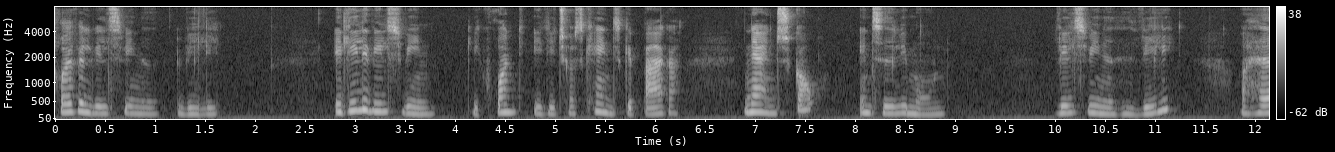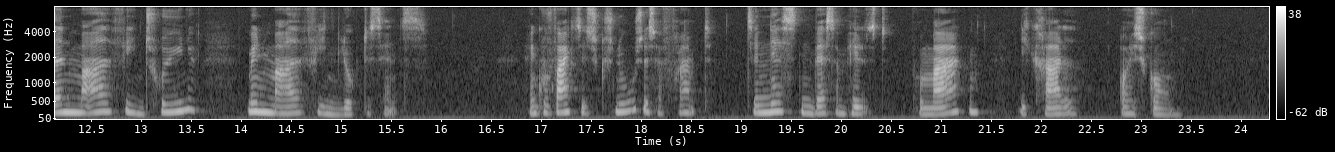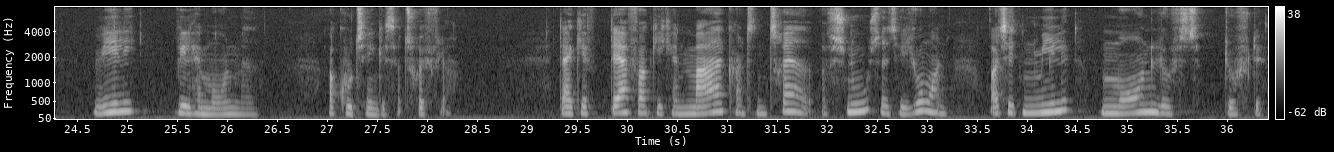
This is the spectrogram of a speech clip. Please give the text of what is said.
Trøffelvildsvinet Willy. Et lille vildsvin gik rundt i de toskanske bakker nær en skov en tidlig morgen. Vildsvinet hed Willy og havde en meget fin tryne med en meget fin lugtesans. Han kunne faktisk snuse sig frem til næsten hvad som helst på marken, i krattet og i skoven. Willy ville have morgenmad og kunne tænke sig trøfler. Derfor gik han meget koncentreret og snusede til jorden og til den milde morgenlufts dufte.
